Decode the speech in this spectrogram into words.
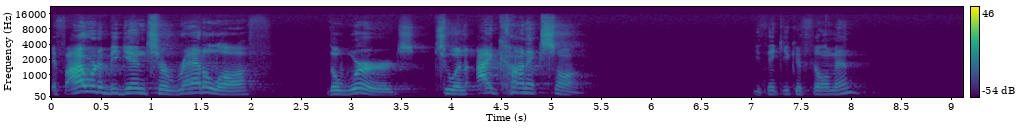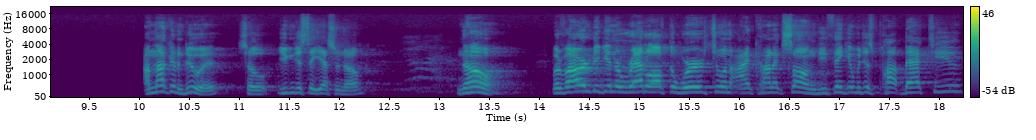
If I were to begin to rattle off the words to an iconic song, you think you could fill them in? I'm not going to do it, so you can just say yes or no. No. But if I were to begin to rattle off the words to an iconic song, do you think it would just pop back to you?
